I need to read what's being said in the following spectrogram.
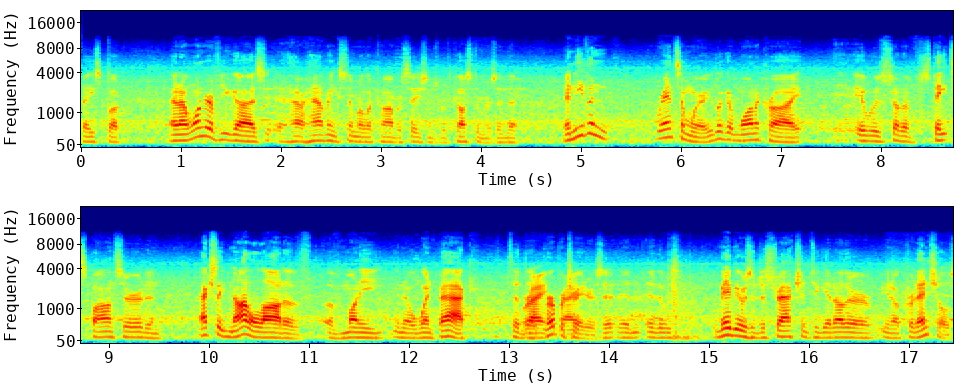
Facebook. And I wonder if you guys are having similar conversations with customers and the, and even ransomware, you look at WannaCry, it was sort of state sponsored and actually not a lot of, of money you know, went back to the right, perpetrators. Right. It, it, it, was, maybe it was a distraction to get other you know, credentials.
